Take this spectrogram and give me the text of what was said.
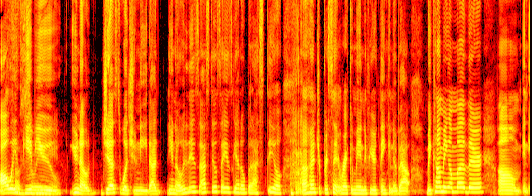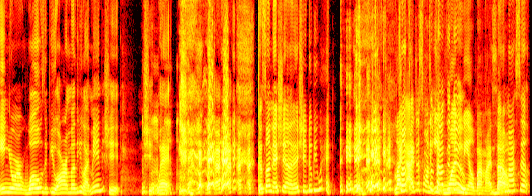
always so give you, you know, just what you need. I you know, it is I still say it's ghetto, but I still hundred percent recommend if you're thinking about becoming a mother, um, and in your woes, if you are a mother, you're like, man, this shit, shit whack. Cause some of that shit, that shit do be whack. Like I just want to eat one do. meal by myself. By myself,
